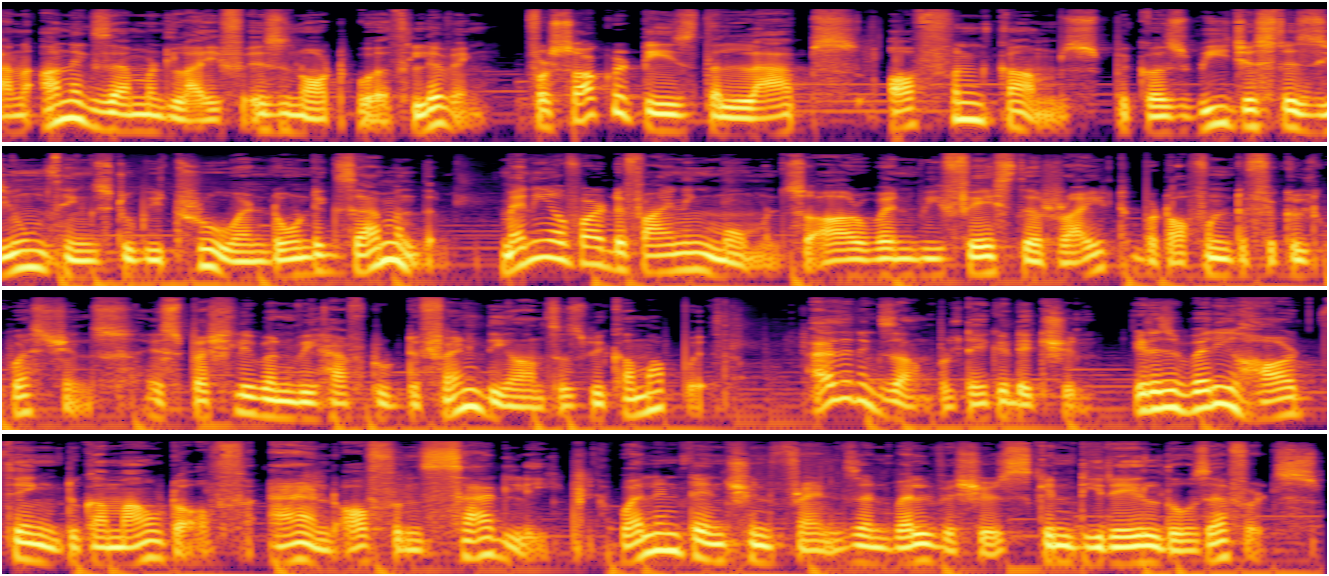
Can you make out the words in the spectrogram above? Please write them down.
An unexamined life is not worth living. For Socrates, the lapse often comes because we just assume things to be true and don't examine them. Many of our defining moments are when we face the right but often difficult questions, especially when we have to defend the answers we come up with. As an example, take addiction. It is a very hard thing to come out of, and often, sadly, well intentioned friends and well wishers can derail those efforts.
